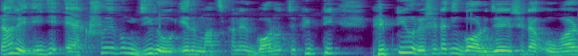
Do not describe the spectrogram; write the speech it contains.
তাহলে এই যে একশো এবং জিরো এর মাঝখানের গড় হচ্ছে ফিফটি ফিফটি হলে সেটা কি গড় যে সেটা ওভার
